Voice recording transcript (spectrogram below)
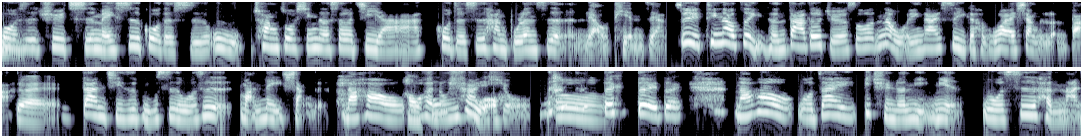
或者嗯是去吃没试过的食物，创作新的设计啊，或者是和不认识的人聊天这样。所以听到这里，可能大家都觉得说，那我应该是一个很外向的人吧？对，但其实不是，我是蛮内向的，然后我很容易害羞哦 对对对，然后我在一群人里面，我是很难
